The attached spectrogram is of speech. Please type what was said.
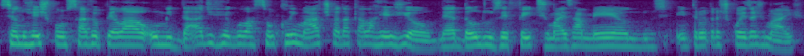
sendo responsável pela umidade e regulação climática daquela região, né, dando os efeitos mais amenos, entre outras coisas mais.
